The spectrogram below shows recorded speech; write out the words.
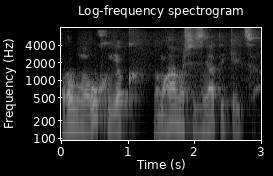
Робимо рух, як намагаємося зняти кільце.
